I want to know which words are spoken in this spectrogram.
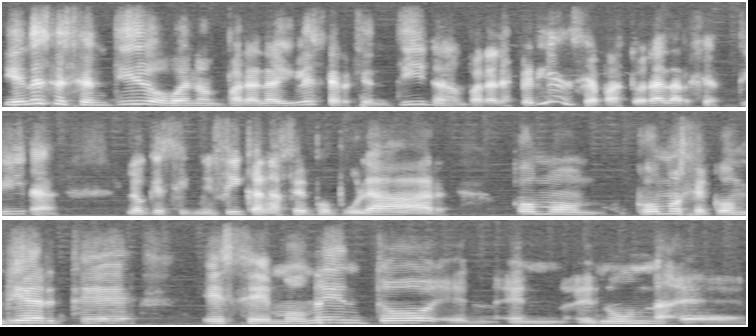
Y en ese sentido, bueno, para la iglesia argentina, para la experiencia pastoral argentina, lo que significa la fe popular, cómo, cómo se convierte ese momento en, en, un, eh,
